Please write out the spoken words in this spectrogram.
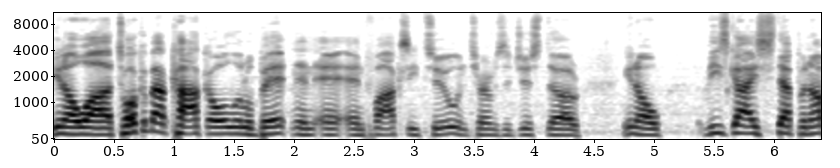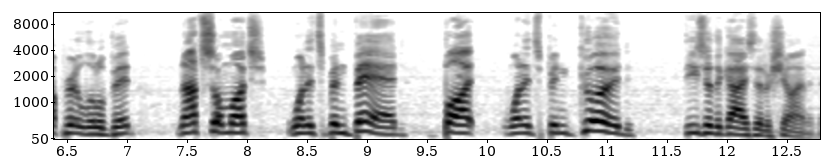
you know, uh, talk about Kakko a little bit and, and, and Foxy too, in terms of just, uh, you know, these guys stepping up here a little bit. Not so much when it's been bad, but when it's been good, these are the guys that are shining.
